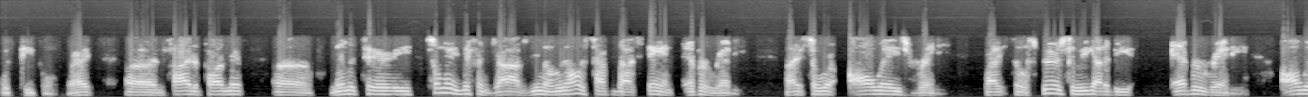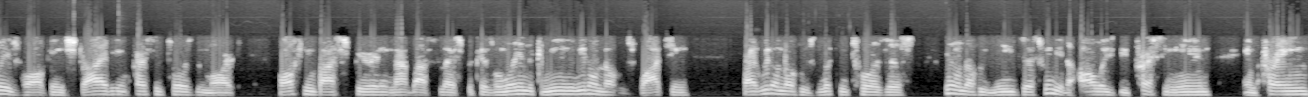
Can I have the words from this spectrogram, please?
with people, right? Uh, fire department, uh, military, so many different jobs. You know, we always talk about staying ever ready, right? So we're always ready, right? So spiritually, we got to be ever ready, always walking, striving, pressing towards the mark, walking by spirit and not by flesh. Because when we're in the community, we don't know who's watching, right? We don't know who's looking towards us. We don't know who needs us. We need to always be pressing in and praying,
